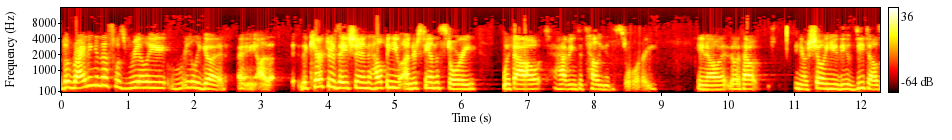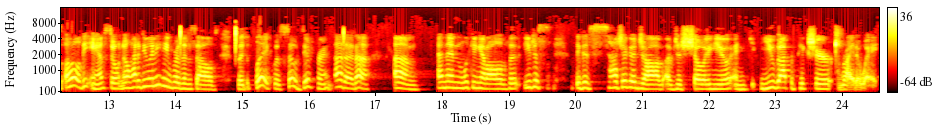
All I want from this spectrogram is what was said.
the writing in this was really, really good. I mean, uh, the characterization, helping you understand the story without having to tell you the story. You know, without you know showing you these details. Oh, the ants don't know how to do anything for themselves, but Flick was so different. Da da da. Um, and then looking at all of it, you just they did such a good job of just showing you, and you got the picture right away.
